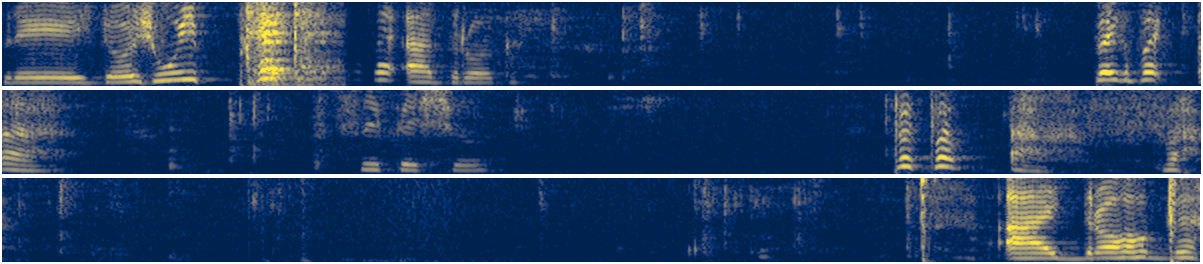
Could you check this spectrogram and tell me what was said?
3, 2, 1 e pega! Ah, droga. Pega, pega. Ah. Se fechou. Pega. Ah. Ai, droga.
